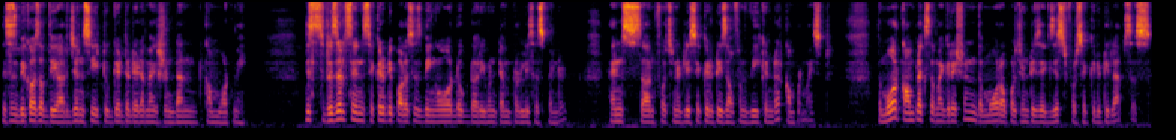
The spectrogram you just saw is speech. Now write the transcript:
This is because of the urgency to get the data migration done come what may. This results in security policies being overlooked or even temporarily suspended. Hence, unfortunately, security is often weakened or compromised. The more complex the migration, the more opportunities exist for security lapses.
